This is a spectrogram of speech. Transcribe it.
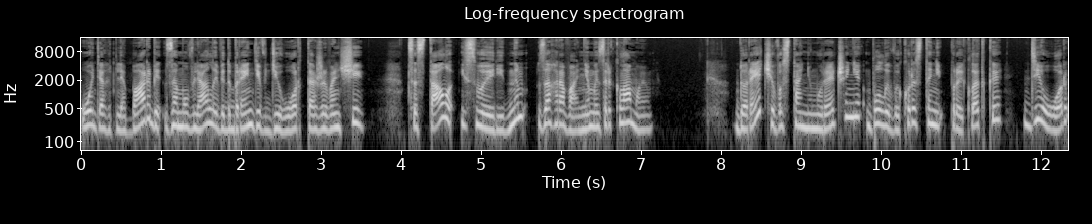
одяг для Барбі замовляли від брендів Dior та Givenchy. Це стало і своєрідним заграванням із рекламою. До речі, в останньому реченні були використані прикладки Dior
